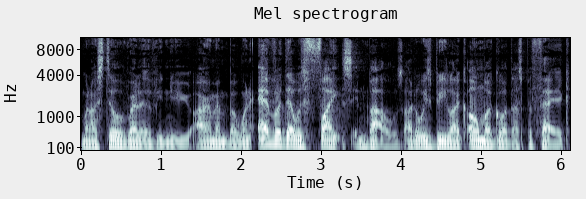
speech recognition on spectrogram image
when I was still relatively new. I remember whenever there was fights in battles, I'd always be like, "Oh my god, that's pathetic!"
